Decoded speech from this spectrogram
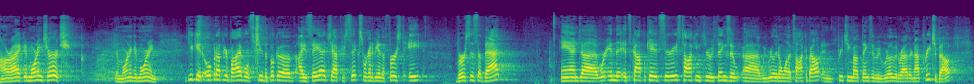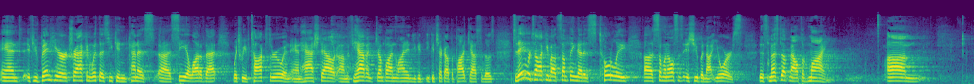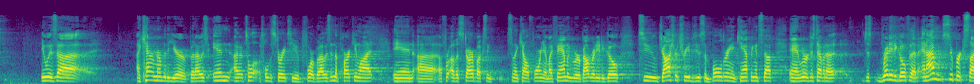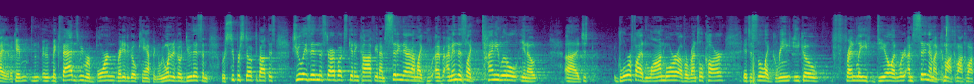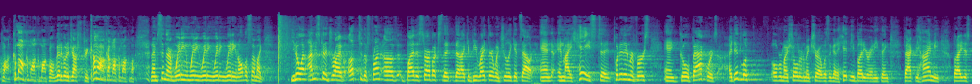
All right, good morning, church. Good morning, good morning. If you could open up your Bibles to the book of Isaiah, chapter 6, we're going to be in the first eight verses of that. And uh, we're in the It's Complicated series, talking through things that uh, we really don't want to talk about and preaching about things that we really would rather not preach about. And if you've been here tracking with us, you can kind of uh, see a lot of that, which we've talked through and, and hashed out. Um, if you haven't, jump online and you could, you could check out the podcast of those. Today, we're talking about something that is totally uh, someone else's issue, but not yours this messed up mouth of mine. Um, it was, uh, I can't remember the year, but I was in, I told, told the story to you before, but I was in the parking lot in, uh, of a Starbucks in Southern California. My family, we were about ready to go to Joshua Tree to do some bouldering and camping and stuff, and we were just having a, just ready to go for that. And I'm super excited. Okay, McFadden's, we were born ready to go camping, and we wanted to go do this, and we're super stoked about this. Julie's in the Starbucks getting coffee, and I'm sitting there, and I'm like, I'm in this like tiny little, you know, uh, just glorified lawnmower of a rental car. It's this little like green eco friendly deal. And I'm sitting there, I'm like, come on, come on, come on, come on, come on, come on, come on, come on. We got to go to Joshua Tree. Come on, come on, come on, come on. And I'm sitting there, I'm waiting and waiting, waiting, waiting, waiting. And all of a sudden, I'm like, you know what? I'm just going to drive up to the front of, by the Starbucks that, that I can be right there when Julie gets out. And in my haste to put it in reverse and go backwards, I did look over my shoulder to make sure I wasn't going to hit anybody or anything back behind me, but I just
